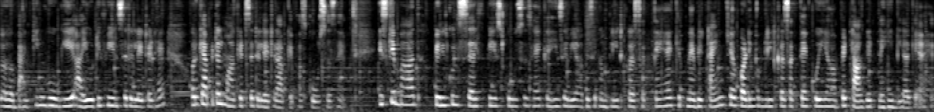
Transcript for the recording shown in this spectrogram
बैंकिंग होगी आईओटी फ़ील्ड से रिलेटेड है और कैपिटल मार्केट से रिलेटेड आपके पास कोर्सेज हैं। इसके बाद बिल्कुल सेल्फ बेस्ड कोर्सेज हैं, कहीं से भी आप इसे कंप्लीट कर सकते हैं, कितने भी टाइम के अकॉर्डिंग कंप्लीट कर सकते हैं, कोई यहाँ पे टारगेट नहीं दिया गया है।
